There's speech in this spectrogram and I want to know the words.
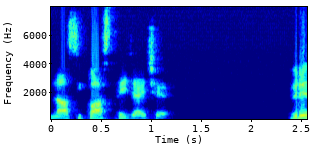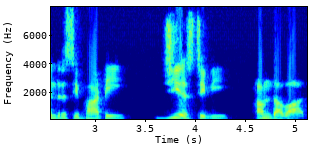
નાસીપાસ થઈ જાય છે. વિરેન્દ્રસિંહ ભાટી જીએસટીવી અમદાવાદ.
